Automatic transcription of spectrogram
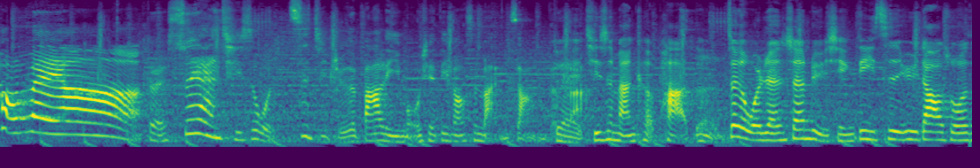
好美啊！对，虽然其实我自己觉得巴黎某一些地方是蛮脏的对，，其实蛮可怕的。嗯这个我人生旅行第一次遇到说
